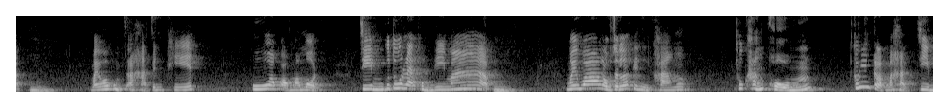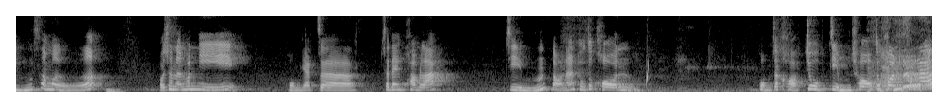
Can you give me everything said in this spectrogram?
ก อืมไม่ว่าผมจะอาหารเป็นพิษอ้วกออกมาหมด จิ๋มก็ดูแลผมดีมาก อืมไม่ว่าเราจะเลิกกันอีกครั้ง ทุกครั้งผม ก็ยังกลับมาหาจิ๋มเสมออมเพราะฉะนั้นวันนี้ ผมอยากจะแสดงความรัก จิ๋มต่อหน้าทุกๆคน ผมจะขอจูบจิ๋มโชว์ทุกคนครับ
